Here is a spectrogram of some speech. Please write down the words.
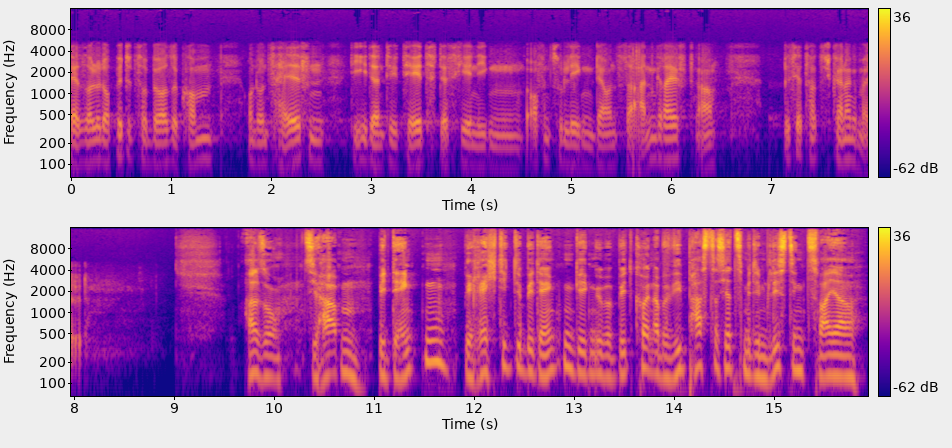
der solle doch bitte zur Börse kommen und uns helfen, die Identität desjenigen offenzulegen, der uns da angreift. Ja, bis jetzt hat sich keiner gemeldet. Also, Sie haben Bedenken, berechtigte Bedenken gegenüber Bitcoin, aber wie passt das jetzt mit dem Listing zweier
